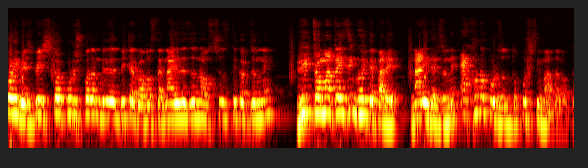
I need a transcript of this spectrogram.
পরিবেশ, বিশেষ করে পুরুষ প্রধান বিচার ব্যবস্থা, নারীদের জন্য অস্বস্তিকর জন্য রিট্রমাটাইজিং হইতে পারে নারীদের জন্য, এখনও পর্যন্ত পশ্চিমা আদালতে।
